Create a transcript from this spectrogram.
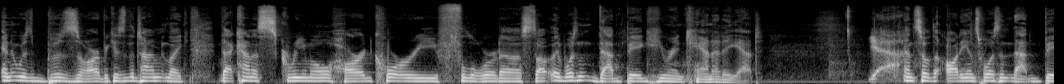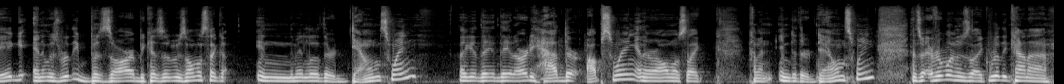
and it was bizarre because at the time, like that kind of screamo, hardcorey Florida stuff, it wasn't that big here in Canada yet. yeah. and so the audience wasn't that big and it was really bizarre because it was almost like in the middle of their downswing like they, they had already had their upswing and they're almost like coming into their downswing and so everyone was like really kind of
